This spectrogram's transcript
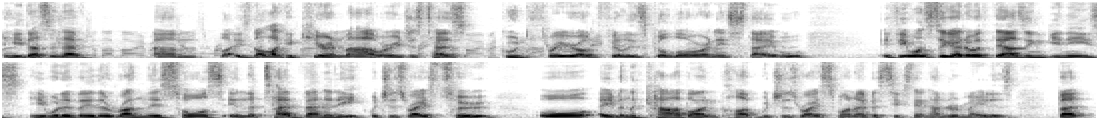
He doesn't have, um, like he's not like a Ciaron Maher where he just has good three-year-old fillies galore in his stable. If he wants to go to a thousand guineas, he would have either run this horse in the Tab Vanity, which is race two, or even the Carbine Club, which is race one over 1600 metres. But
